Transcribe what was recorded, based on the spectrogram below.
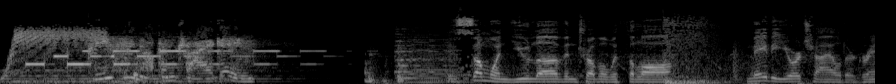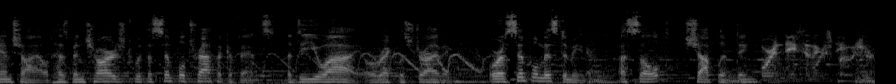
Please hang up and try again. Is someone you love in trouble with the law? Maybe your child or grandchild has been charged with a simple traffic offense, a DUI or reckless driving, or a simple misdemeanor, assault, shoplifting. Or indecent exposure.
